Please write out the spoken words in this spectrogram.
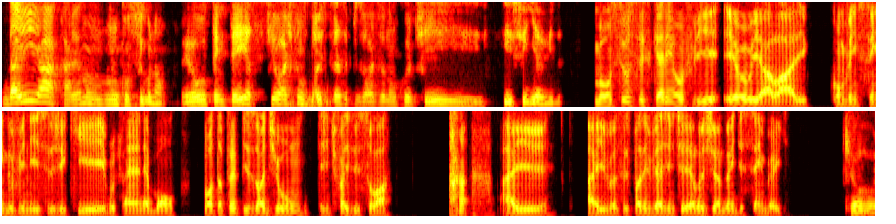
Daí, ah, cara, eu não, não consigo, não. Eu tentei assistir, eu acho que uns dois, três episódios eu não curti e, e segui a vida. Bom, se vocês querem ouvir eu e a Lari convencendo o Vinícius de que Brooklyn é bom, volta pro episódio 1, que a gente faz isso lá. aí, aí vocês podem ver a gente elogiando o Andy Samberg. Que horror.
